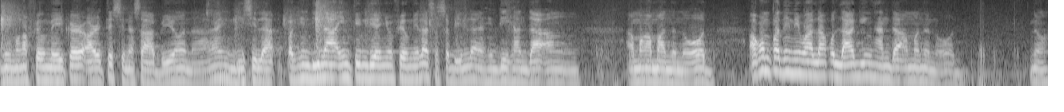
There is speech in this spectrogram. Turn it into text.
yung mga filmmaker, artist sinasabi yon na ay, hindi sila pag hindi naintindihan yung film nila sasabihin nila hindi handa ang ang mga manonood. Ako ang paniniwala ko laging handa ang manonood. No?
